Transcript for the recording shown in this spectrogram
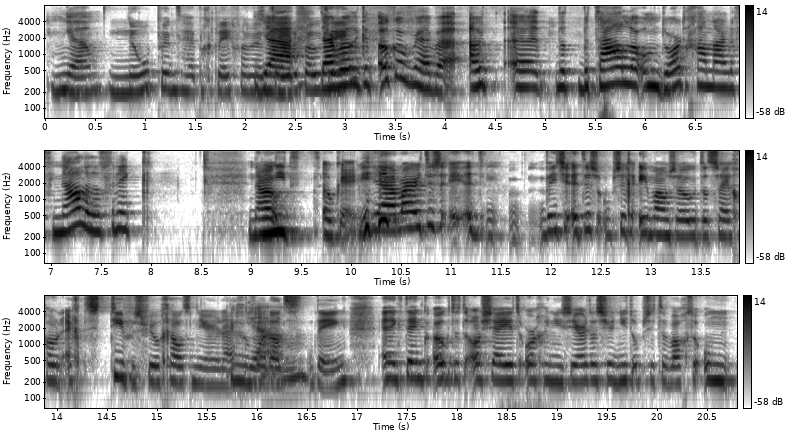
Ja, nul punten hebben gekregen van de Ja, voting. daar wilde ik het ook over hebben. Uit, eh, dat betalen om door te gaan naar de finale, dat vind ik Nou, niet oké. Ja, maar het is, het, weet je, het is op zich eenmaal zo dat zij gewoon echt stiefens veel geld neerleggen Ja. voor dat ding. En ik denk ook dat als jij het organiseert, dat je er niet op zit te wachten om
